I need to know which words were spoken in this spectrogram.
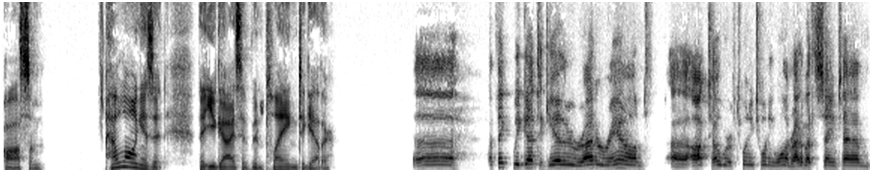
awesome. How long is it that you guys have been playing together? Uh i think we got together right around uh, October of 2021, right about the same time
